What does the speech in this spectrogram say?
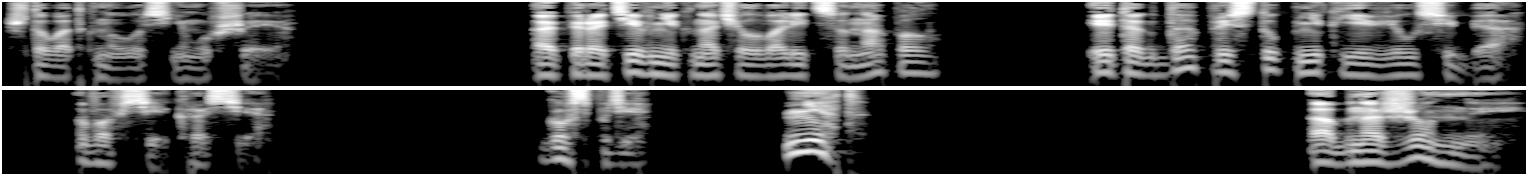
что воткнулась ему в шею. Оперативник начал валиться на пол, и тогда преступник явил себя во всей красе. «Господи! Нет!» Обнаженный,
